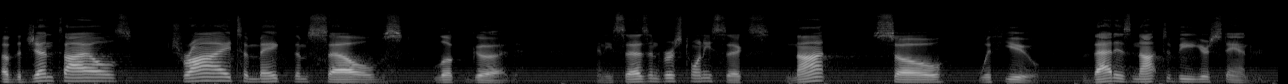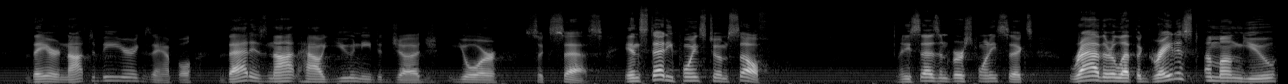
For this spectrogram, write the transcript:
of the Gentiles try to make themselves look good. And he says in verse 26, Not so with you. That is not to be your standard. They are not to be your example. That is not how you need to judge your success. Instead, he points to himself. And he says in verse 26 Rather, let the greatest among you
